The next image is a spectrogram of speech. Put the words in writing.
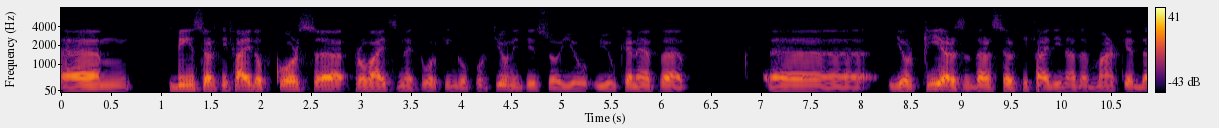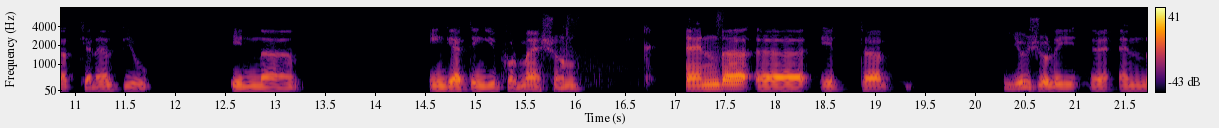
Um, being certified, of course, uh, provides networking opportunities. So you you can have uh, uh, your peers that are certified in other market that can help you in uh, in getting information, and it usually, and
